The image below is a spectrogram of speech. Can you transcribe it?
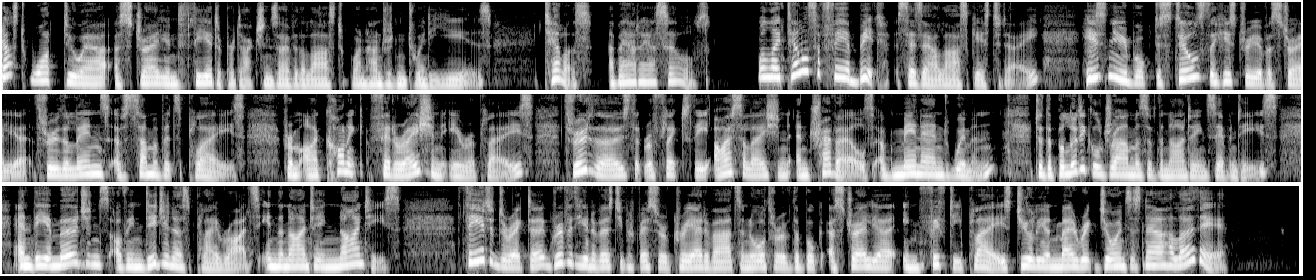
just what do our Australian theatre productions over the last 120 years tell us about ourselves? Well, they tell us a fair bit, says our last guest today. His new book distills the history of Australia through the lens of some of its plays, from iconic Federation era plays through to those that reflect the isolation and travails of men and women, to the political dramas of the 1970s, and the emergence of Indigenous playwrights in the 1990s. Theatre director, Griffith University Professor of Creative Arts, and author of the book Australia in 50 Plays, Julian Meyrick joins us now. Hello there.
